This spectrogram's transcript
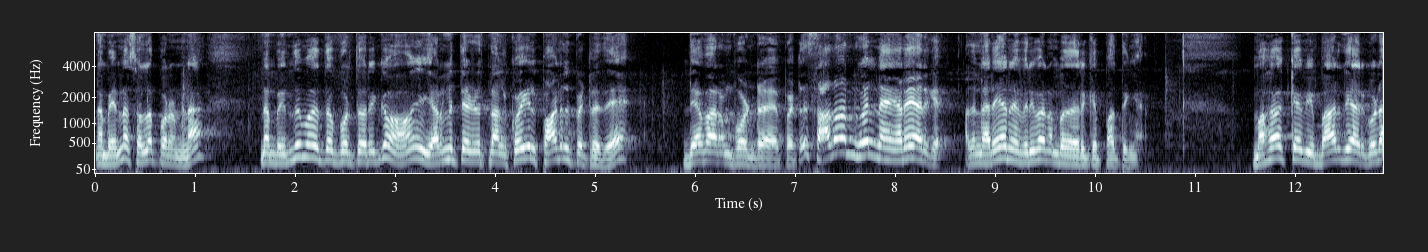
நம்ம என்ன சொல்ல போகிறோம்னா நம்ம இந்து மதத்தை பொறுத்த வரைக்கும் இரநூத்தி எழுபத்தி நாலு கோயில் பாடல் பெற்றது. தேவாரம் போன்ற பெற்றது. சாதாரண கோயில் நிறையா இருக்குது அது நிறையா விரிவாக நம்ம இருக்குது பார்த்துங்க. மகாகவி பாரதியார் கூட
